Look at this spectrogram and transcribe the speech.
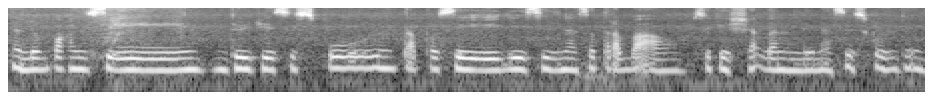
Nandun pa kasi si Georgie sa school. Tapos si JC nasa trabaho. Si Kisha ganun din nasa school din.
